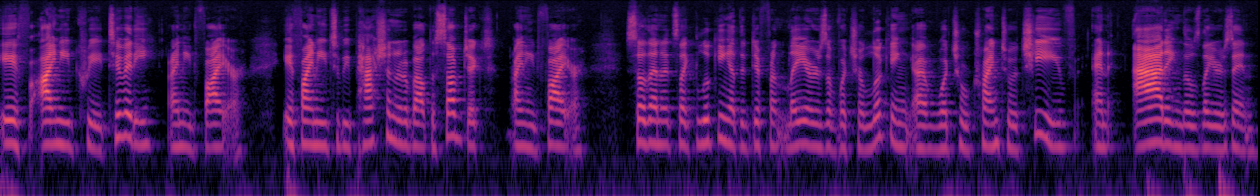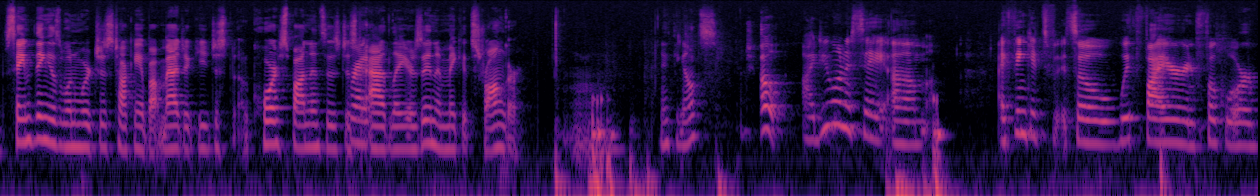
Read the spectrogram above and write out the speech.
If I need creativity, I need fire. If I need to be passionate about the subject, I need fire. So then it's like looking at the different layers of what you're looking at, what you're trying to achieve, and adding those layers in. Same thing as when we're just talking about magic. You just correspondences just Right. add layers in and make it stronger. Mm. Anything else? Oh, I do want to say, um, I think it's so with fire and folklore,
